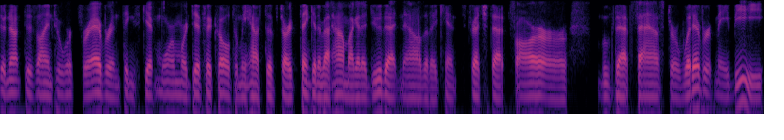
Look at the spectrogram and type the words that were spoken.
they're not designed to work forever, and things get more and more difficult, and we have to start thinking about how am I going to do that now that I can't stretch that far or move that fast or whatever it may be,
